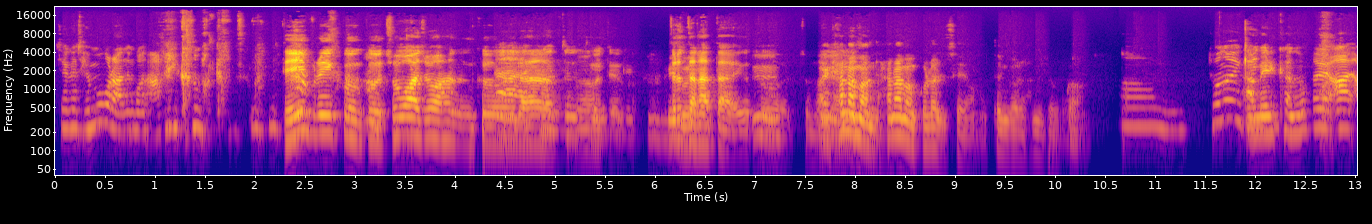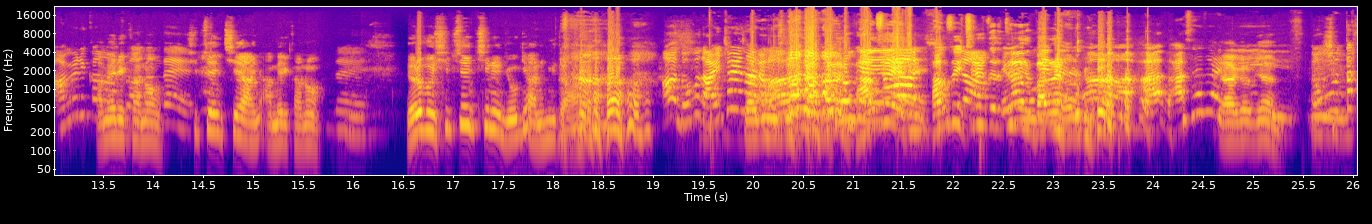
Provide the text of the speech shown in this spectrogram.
제가 제목을 아는 건 아메리카노밖에 없어요. 데이브레이크 그 좋아 좋아하는 아, 그랑 그것도 어, 되게 그- 음. 들었다 놨다 이것도 음. 좀 아니, 네, 하나만. 하나만 골라주세요. 어떤 걸 하면 좋을까? 어, 저는 개인- 아메리카노? 네, 아, 아메리카노 아메리카노 좋아하는데 10cm의 아, 아메리카노. 네. 여러분 10cm는 욕이 아닙니다. 아 너무 나이 차이 자, 나요. 아, 그러게. 방송에 방송에 진짜. 지를 내가 들으는 말을 보기에는 아, 아, 야, 그러면 너무 십- 딱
